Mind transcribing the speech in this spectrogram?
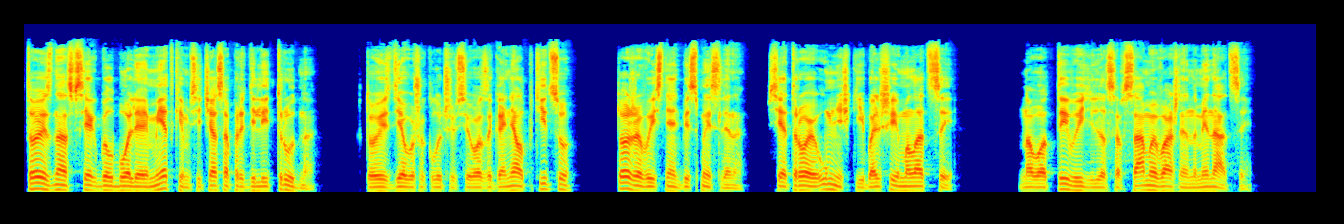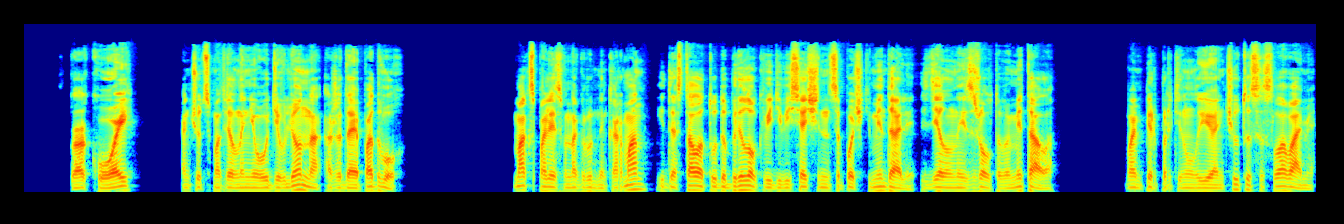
Кто из нас всех был более метким, сейчас определить трудно. Кто из девушек лучше всего загонял птицу, тоже выяснять бессмысленно. Все трое умнички и большие молодцы. Но вот ты выделился в самой важной номинации. Какой? Анчут смотрел на него удивленно, ожидая подвох. Макс полез в нагрудный карман и достал оттуда брелок в виде висящей на цепочке медали, сделанной из желтого металла. Вампир протянул ее Анчуту со словами.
